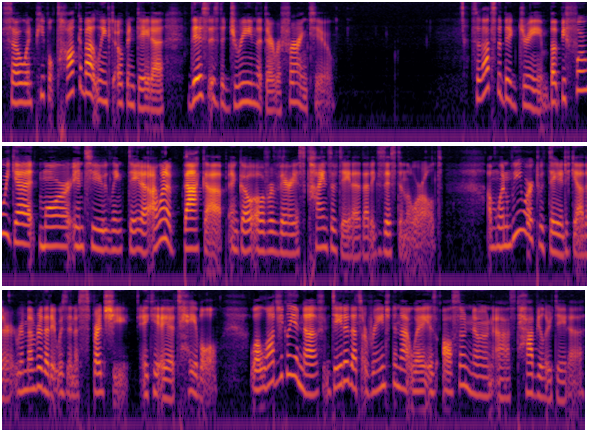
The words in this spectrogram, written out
So when people talk about linked open data, this is the dream that they're referring to. So that's the big dream. But before we get more into linked data, I want to back up and go over various kinds of data that exist in the world. Um, when we worked with data together, remember that it was in a spreadsheet, aka a table. Well, logically enough, data that's arranged in that way is also known as tabular data.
